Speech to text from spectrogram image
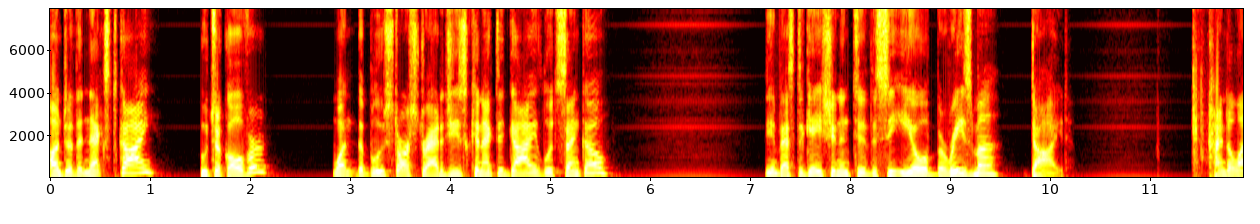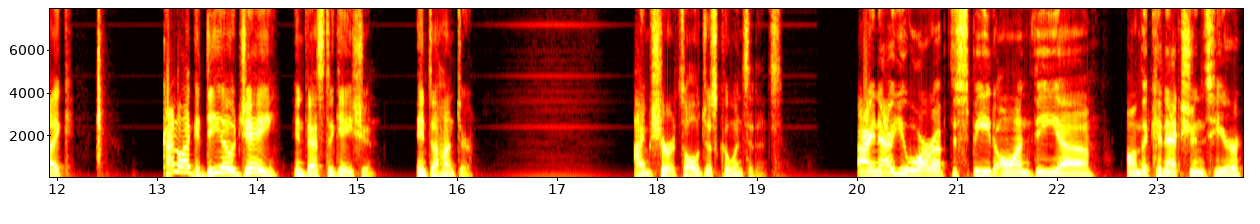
Under the next guy who took over, one the Blue Star Strategies connected guy, Lutsenko, the investigation into the CEO of Burisma died kind of like kind of like a DOJ investigation into Hunter. I'm sure it's all just coincidence. All right, now you are up to speed on the uh, on the connections here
